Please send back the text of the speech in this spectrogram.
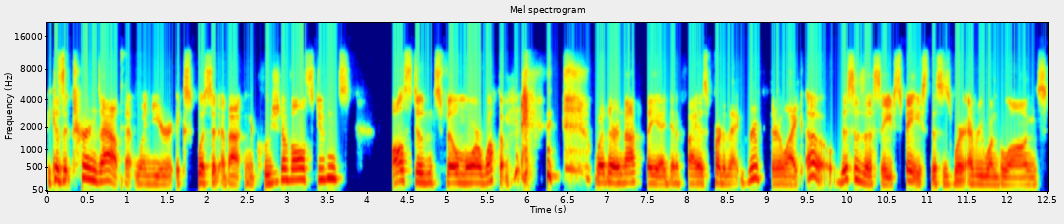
because it turns out that when you're explicit about inclusion of all students, all students feel more welcome. Whether or not they identify as part of that group, they're like, oh, this is a safe space. This is where everyone belongs.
